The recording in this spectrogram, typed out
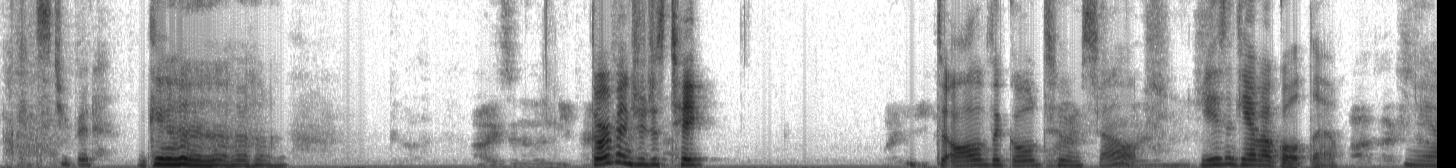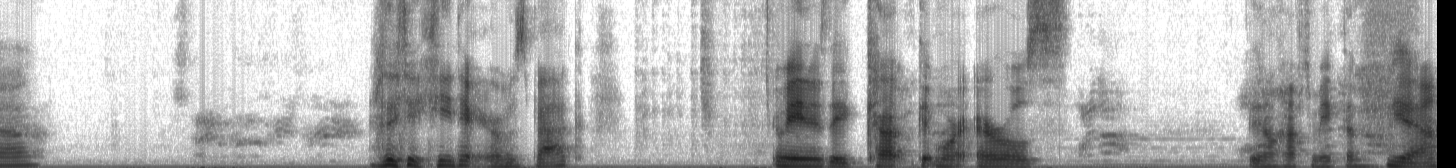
Fucking stupid. Thorfinn should just take all of the gold to himself. He doesn't care about gold though. Yeah. they taking their arrows back. I mean, if they get more arrows, they don't have to make them. Yeah,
